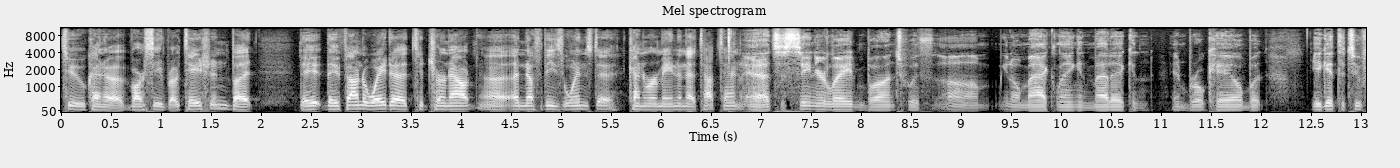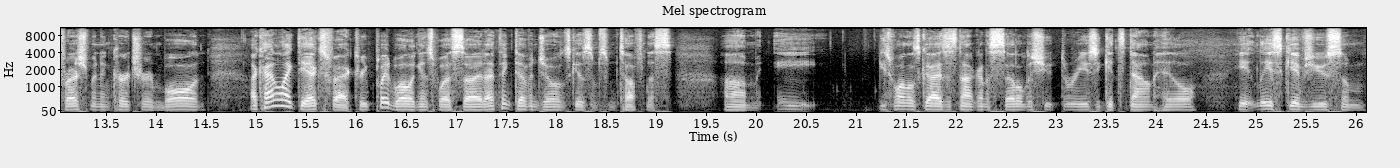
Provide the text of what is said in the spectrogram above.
to kind of varsity rotation, but they they found a way to to turn out uh, enough of these wins to kind of remain in that top ten. Yeah, it's a senior laden bunch with um, you know Mackling and Medic and and Brocale, but you get the two freshmen in Kircher and Ball, and I kind of like the X factor. He played well against Westside. I think Devin Jones gives him some toughness. Um, he he's one of those guys that's not going to settle to shoot threes. He gets downhill. He at least gives you some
